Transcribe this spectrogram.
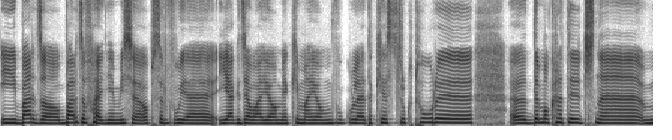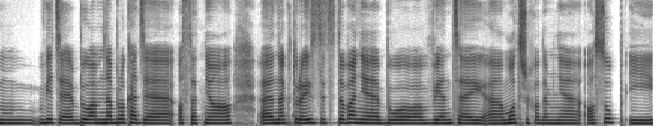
i bardzo, bardzo fajnie mi się obserwuje, jak działają, jakie mają w ogóle takie struktury e, demokratyczne. Wiecie, byłam na blokadzie ostatnio, e, na której zdecydowanie było więcej e, młodszych ode mnie osób i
